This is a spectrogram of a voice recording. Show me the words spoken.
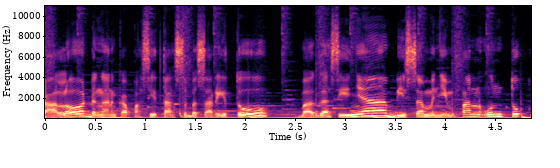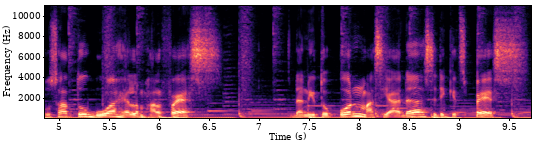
Kalau dengan kapasitas sebesar itu, bagasinya bisa menyimpan untuk satu buah helm halves. Dan itu pun masih ada sedikit space.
